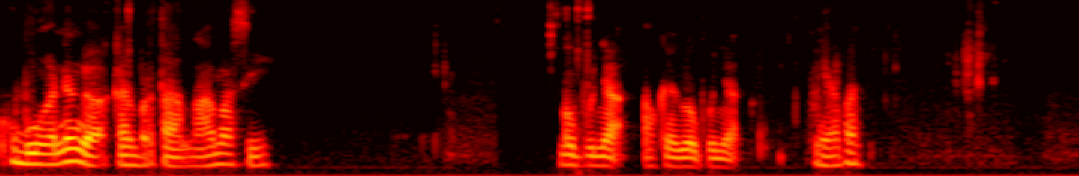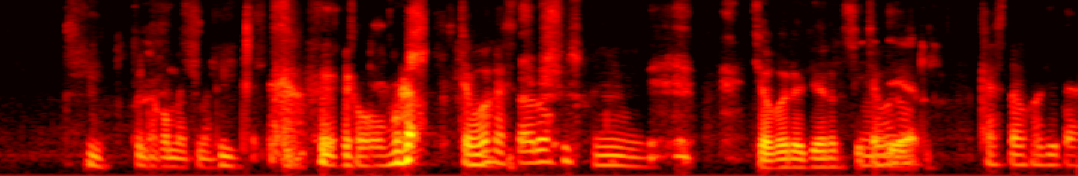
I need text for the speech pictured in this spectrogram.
hubungannya nggak akan bertahan lama sih gue punya, oke gue punya, punya apa punya komitmen. coba coba kasih tau dong Hmm. Coba Jar, sih Coba Jar. kasih tau ke kita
